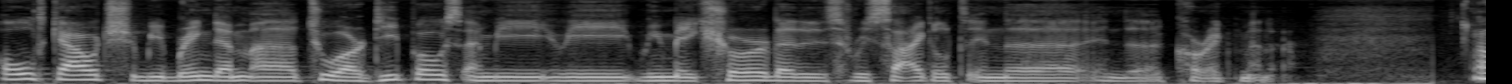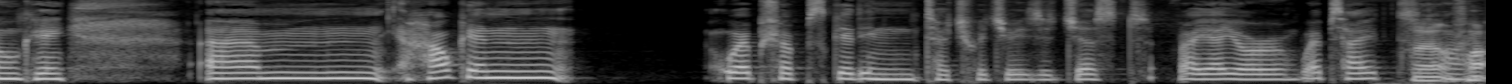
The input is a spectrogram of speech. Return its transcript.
old couch. We bring them uh, to our depots, and we, we we make sure that it's recycled in the in the correct manner. Okay, um, how can web shops get in touch with you? Is it just via your website? Uh,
